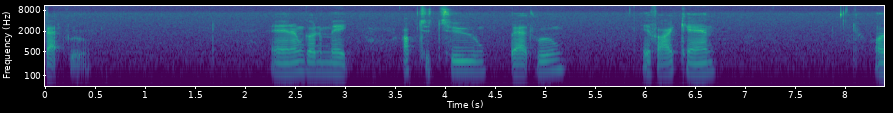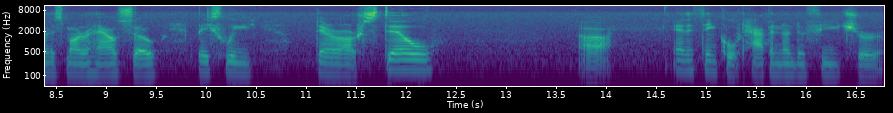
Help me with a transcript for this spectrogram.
bedroom. And I'm gonna make up to two bedroom if I can on this modern house. So basically there are still uh, anything could happen in the future.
